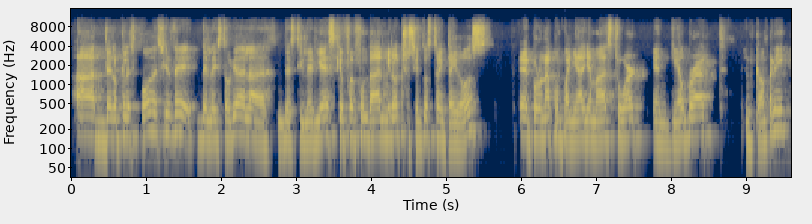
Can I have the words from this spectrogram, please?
Ah, de lo que les puedo decir de, de, la historia de la destilería es que fue fundada en 1832 eh, por una compañía llamada Stuart and Gilbert Company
